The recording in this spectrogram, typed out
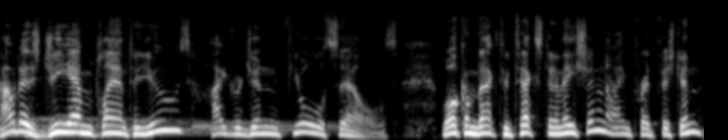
How does GM plan to use hydrogen fuel cells? Welcome back to Techstination. I'm Fred Fishkin.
